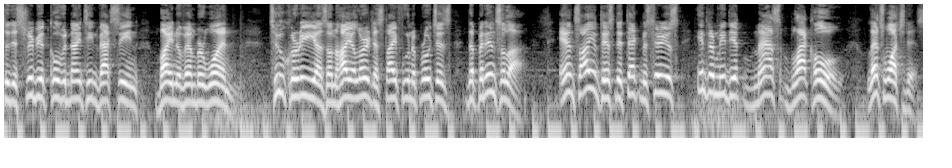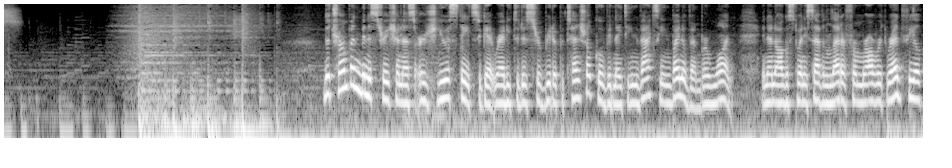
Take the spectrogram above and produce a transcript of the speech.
to distribute COVID 19 vaccine by November 1. Two Koreas on high alert as typhoon approaches the peninsula. And scientists detect mysterious intermediate mass black hole. Let's watch this. The Trump administration has urged U.S. states to get ready to distribute a potential COVID 19 vaccine by November 1. In an August 27 letter from Robert Redfield,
